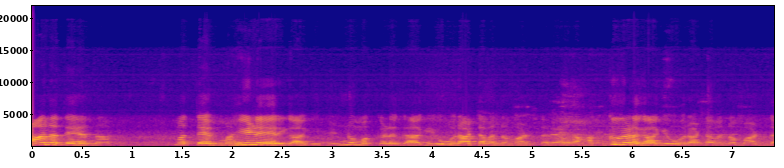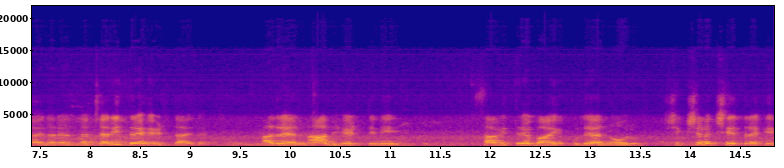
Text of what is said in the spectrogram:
ಸಮಾನತೆಯನ್ನು ಮತ್ತು ಮಹಿಳೆಯರಿಗಾಗಿ, ಹೆಣ್ಣು ಮಕ್ಕಳಿಗಾಗಿ ಹೋರಾಟವನ್ನು ಮಾಡ್ತಾರೆ, ಅವರ ಹಕ್ಕುಗಳಿಗಾಗಿ ಹೋರಾಟವನ್ನು ಮಾಡ್ತಾ ಇದ್ದಾರೆ ಅಂತ ಚರಿತ್ರೆ ಹೇಳ್ತಾ ಇದೆ. ಆದರೆ ನಾನು ಹೇಳ್ತೀನಿ, ಸಾವಿತ್ರಿಬಾಯಿ ಫುಲೆ ಅನ್ನೋರು ಶಿಕ್ಷಣ ಕ್ಷೇತ್ರಕ್ಕೆ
